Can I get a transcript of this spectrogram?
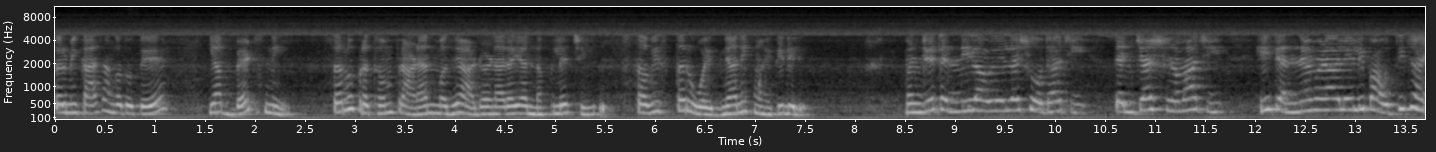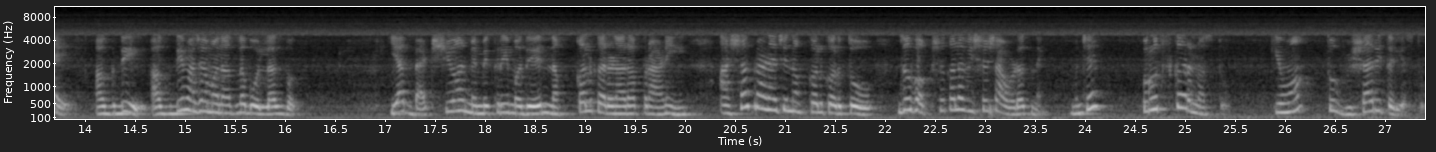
तर मी काय सांगत होते? या बेट्सनी सर्वप्रथम प्राण्यांमध्ये आढळणाऱ्या या नकलेची सविस्तर वैज्ञानिक माहिती दिली. म्हणजे त्यांनी लावलेल्या शोधाची त्यांच्या श्रमाची ही त्यांना मिळालेली पावतीच आहे. अगदी अगदी माझ्या मनातलं बोललाच बघ. या बॅटशिऑन मिमिक्रीमध्ये नक्कल करणारा प्राणी अशा प्राण्याची नक्कल करतो जो भक्षकाला विशेष आवडत नाही. म्हणजे रुचकर नसतो किंवा तो विषारी तरी असतो.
